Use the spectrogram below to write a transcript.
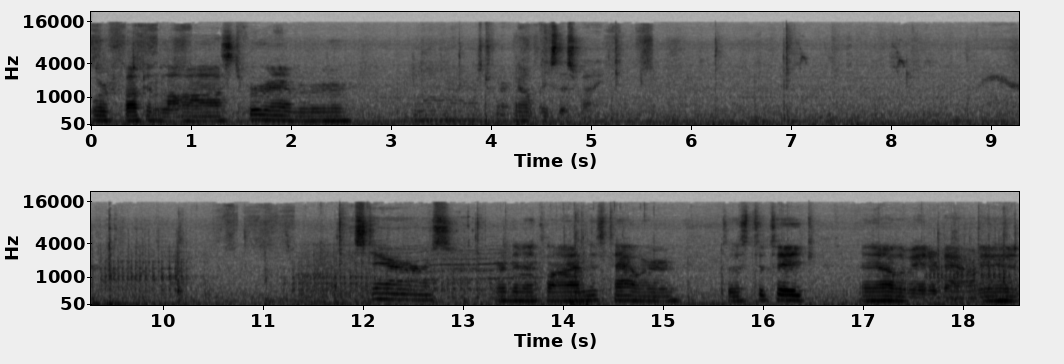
We're fucking lost forever. Lost for- No, it's this way. Here. Stairs. We're gonna climb this tower just to take an elevator down it.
